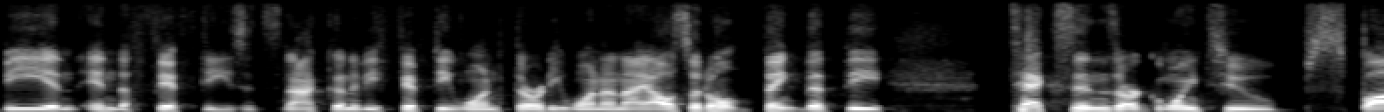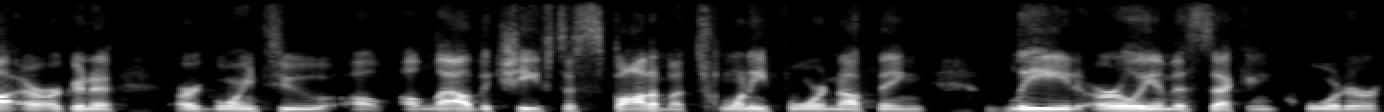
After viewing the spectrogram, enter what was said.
be in, in the 50s. It's not going to be 51 31. And I also don't think that the Texans are going to spot are going to are going to uh, allow the Chiefs to spot them a 24 nothing lead early in the second quarter.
